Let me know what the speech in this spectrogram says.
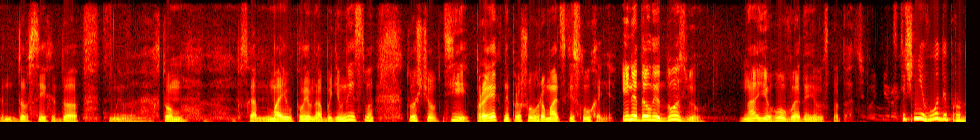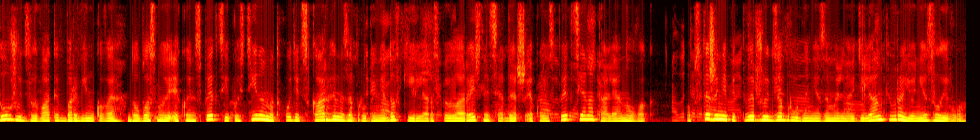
до всіх, до е, хто скажімо, має вплив на будівництво, то що цей проєкт не пройшов громадські слухання і не дали дозвіл на його введення в експлуатацію. Стічні води продовжують зливати в Барвінкове. До обласної екоінспекції постійно надходять скарги на забруднення довкілля, розповіла речниця Держекоінспекції Наталія Новак. Обстеження підтверджують забруднення земельної ділянки в районі зливу.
